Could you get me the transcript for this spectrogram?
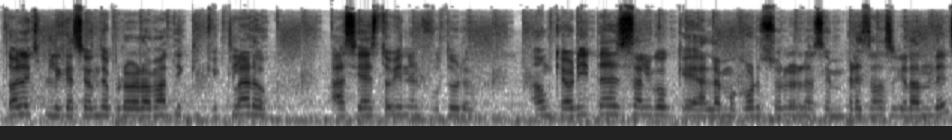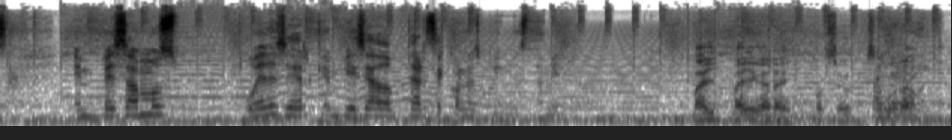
toda la explicación de programática, que claro, hacia esto viene el futuro. Aunque ahorita es algo que a lo mejor solo las empresas grandes empezamos, puede ser que empiece a adoptarse con las pymes también. Va, va a llegar ahí, por seguramente.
